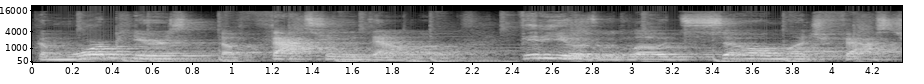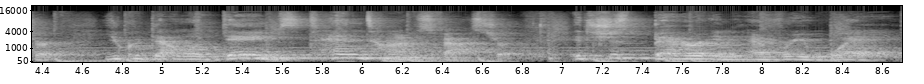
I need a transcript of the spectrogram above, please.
The more peers, the faster the download. Videos would load so much faster. You could download games 10 times faster. It's just better in every way.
